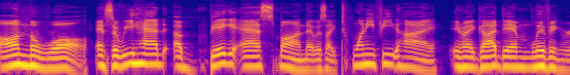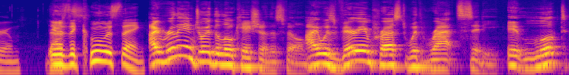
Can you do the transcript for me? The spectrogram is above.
on the wall. And so we had a big ass Spawn that was like 20 feet high in my goddamn living room. It was the coolest thing. I really enjoyed the location of this film. I was very impressed with Rat City. It looked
